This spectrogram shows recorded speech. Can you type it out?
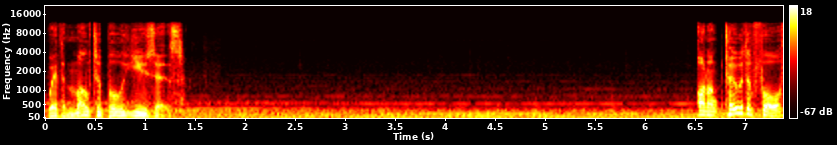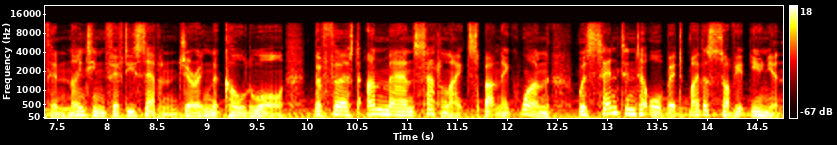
with multiple users. On October 4 in 1957, during the Cold War, the first unmanned satellite Sputnik 1 was sent into orbit by the Soviet Union.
